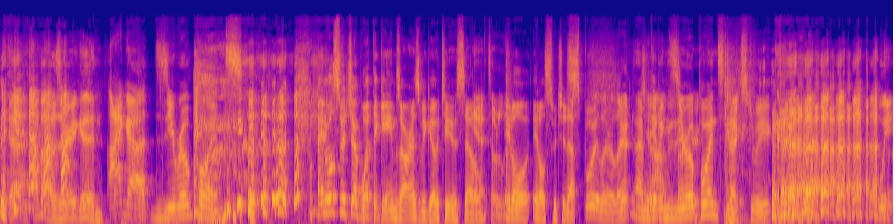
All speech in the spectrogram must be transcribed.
Yeah. I thought it was very good. I got zero points. and we'll switch up what the games are as we go too. So Yeah, totally. it'll it'll switch it up. Spoiler alert: I'm job, getting zero fucker. points next week. Wait,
